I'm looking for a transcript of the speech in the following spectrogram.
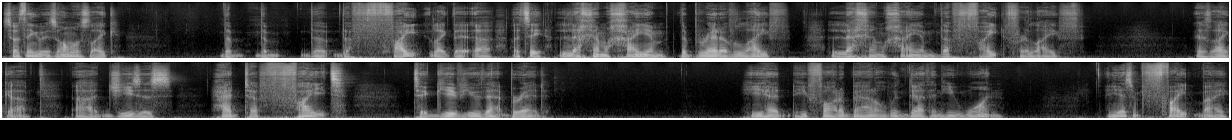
So think of it as almost like the the the the fight, like the uh, let's say lechem chayim, the bread of life. Lechem chayim, the fight for life. It's like uh, uh, Jesus had to fight to give you that bread. He had he fought a battle with death and he won. And he doesn't fight by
